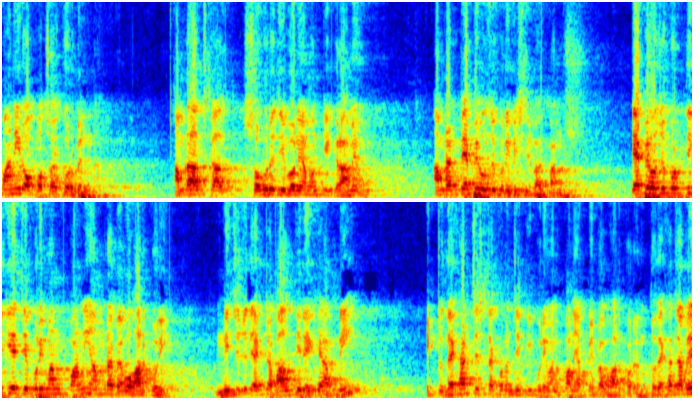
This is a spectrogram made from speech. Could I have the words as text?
পানির অপচয় করবেন না। আমরা আজকাল শহুরে জীবনে এমনকি গ্রামেও আমরা ট্যাপে উজু করি বেশিরভাগ মানুষ। ট্যাপে অজু করতে গিয়ে যে পরিমাণ পানি আমরা ব্যবহার করি নিচে যদি একটা বালতি রেখে আপনি একটু দেখার চেষ্টা করেন যে কি পরিমাণ পানি আপনি ব্যবহার করেন, তো দেখা যাবে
